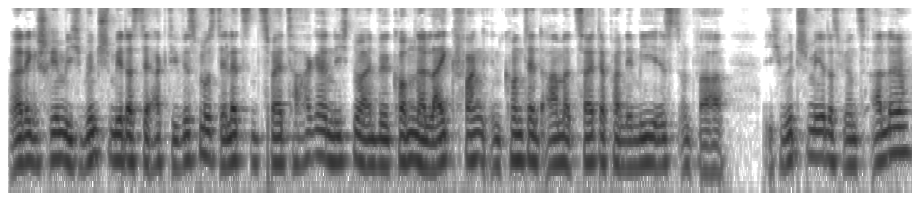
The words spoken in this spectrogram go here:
Und er hat er geschrieben, ich wünsche mir, dass der Aktivismus der letzten zwei Tage nicht nur ein willkommener Like-Fang in contentarmer Zeit der Pandemie ist und war. Ich wünsche mir, dass wir uns alle,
